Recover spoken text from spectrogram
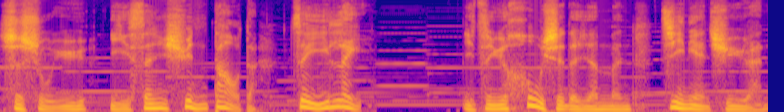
是属于以身殉道的这一类，以至于后世的人们纪念屈原。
